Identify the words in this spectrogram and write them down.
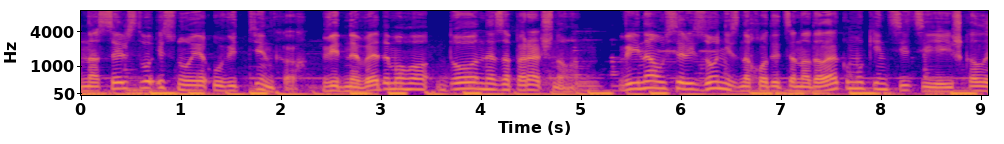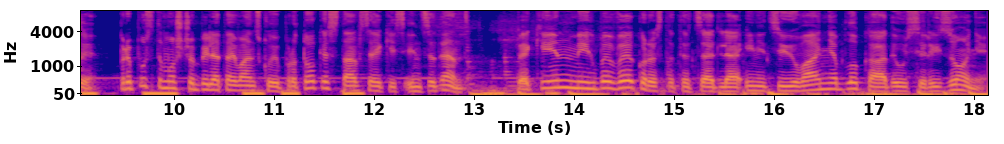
Насильство існує у відтінках від невидимого до незаперечного. Війна у сірій зоні знаходиться на далекому кінці цієї шкали. Припустимо, що біля Тайванської протоки стався якийсь інцидент. Пекін міг би використати це для ініціювання блокади у сірій зоні.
